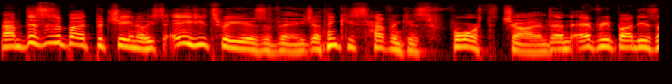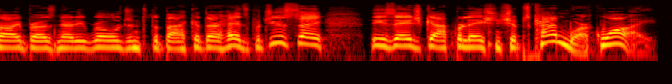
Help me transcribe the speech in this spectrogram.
Um, this is about Pacino. He's 83 years of age. I think he's having his fourth child, and everybody's eyebrows nearly rolled into the back of their heads. But you say these age gap relationships can work. Why?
